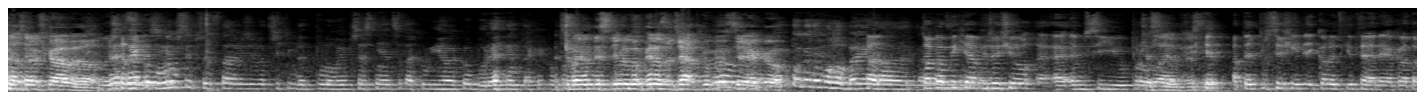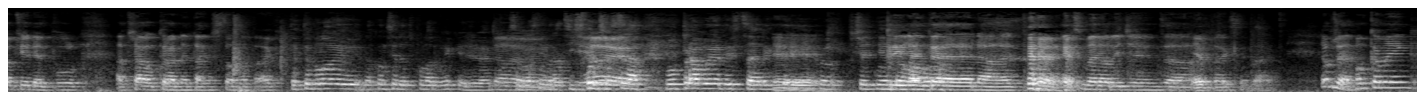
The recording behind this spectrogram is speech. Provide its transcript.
Já se dočkáme, jo. Možná Ne, se jako umím si představit, že ve třetím Deadpoolovi přesně něco takového jako bude, tak jako... A třeba jenom 10 minutovka na začátku, prostě No, jako. To by to mohlo být, ale... Takhle bych já vyřešil eh, MCU problém. A teď prostě všichni ty ikonické scény, akorát tam přijde Deadpool a třeba ukradne Time Stone a tak. Tak to bylo i na konci Deadpoola 2, že jak Jo, se vlastně vrací v jo. čase a opravuje ty scény, které jako včetně Green toho... Lantern a X-Men Origins a tak. Dobře, Homecoming.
